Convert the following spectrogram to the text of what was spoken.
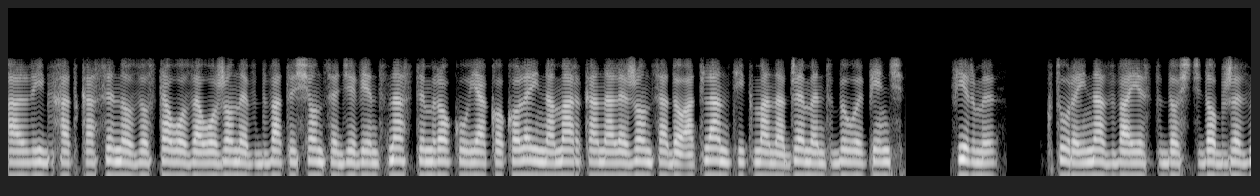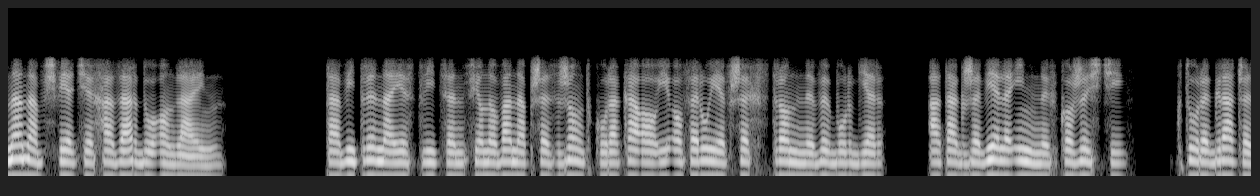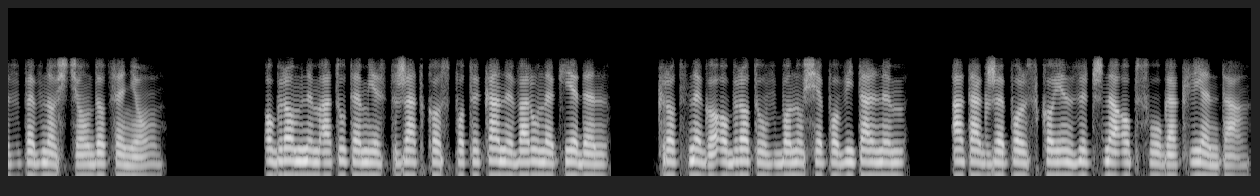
Al Ribhat Casino zostało założone w 2019 roku jako kolejna marka należąca do Atlantic Management były pięć firmy, której nazwa jest dość dobrze znana w świecie hazardu online. Ta witryna jest licencjonowana przez rząd Curacao i oferuje wszechstronny wybór gier, a także wiele innych korzyści, które gracze z pewnością docenią. Ogromnym atutem jest rzadko spotykany warunek 1, krotnego obrotu w bonusie powitalnym, a także polskojęzyczna obsługa klienta.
